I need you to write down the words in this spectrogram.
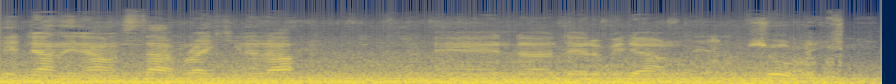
head down there now and start raking it up, and uh, Dad will be down shortly.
